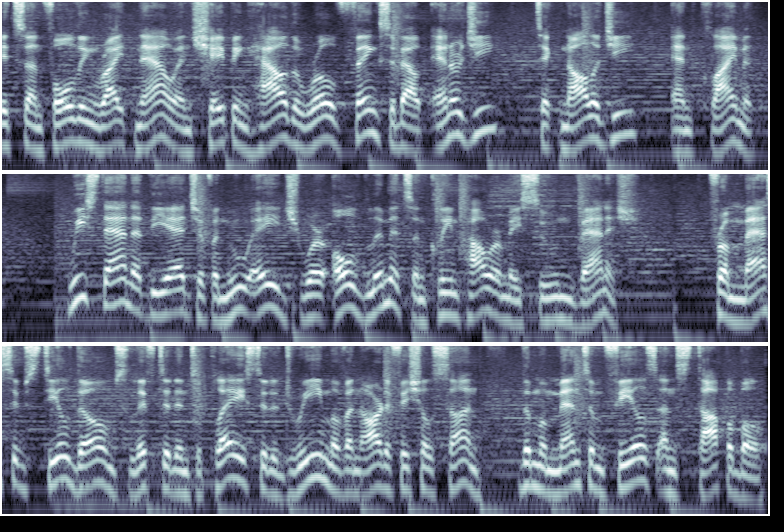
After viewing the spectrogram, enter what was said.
It's unfolding right now and shaping how the world thinks about energy, technology, and climate. We stand at the edge of a new age where old limits on clean power may soon vanish. From massive steel domes lifted into place to the dream of an artificial sun, the momentum feels unstoppable.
